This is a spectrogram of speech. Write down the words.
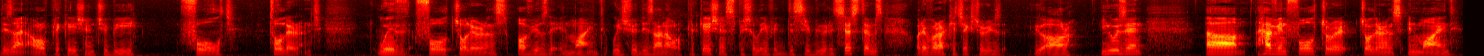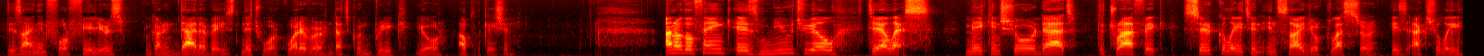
design our application to be fault tolerant. With fault tolerance obviously in mind, we should design our application, especially if it's distributed systems, whatever architecture is you are using, uh, having fault tolerance in mind, designing for failures regarding database, network, whatever that can break your application. Another thing is mutual TLS, making sure that the traffic circulating inside your cluster is actually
